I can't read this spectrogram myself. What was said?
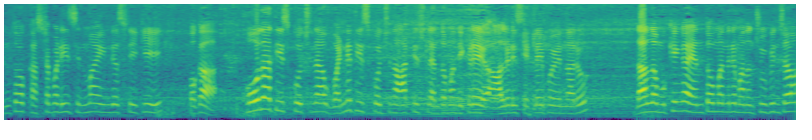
ఎంతో కష్టపడి సినిమా ఇండస్ట్రీకి ఒక హోదా తీసుకొచ్చిన వన్య తీసుకొచ్చిన ఆర్టిస్టులు ఎంతోమంది ఇక్కడే ఆల్రెడీ సెటిల్ అయిపోయి ఉన్నారు. దానిలో ముఖ్యంగా ఎంతోమందిని మనం చూపించాం.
